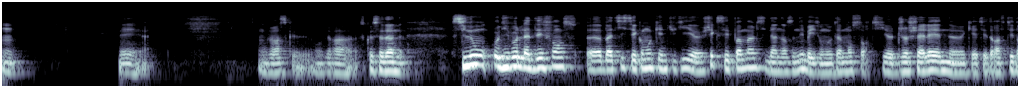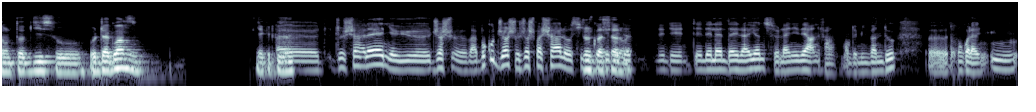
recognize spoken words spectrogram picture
Hmm. Mais on verra ce que on verra ce que ça donne. Sinon, au niveau de la défense, euh, Baptiste, c'est comment Kentucky euh, Je sais que c'est pas mal ces dernières années. Bah, ils ont notamment sorti euh, Josh Allen, qui a été drafté dans le top 10 aux Jaguars. Il y a quelques années. Josh Allen, il y a eu Josh, bah, beaucoup de Josh, Josh Pachal aussi Josh côté Pachal, des, Lions l'année dernière, enfin en 2022. Euh, donc voilà, une,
